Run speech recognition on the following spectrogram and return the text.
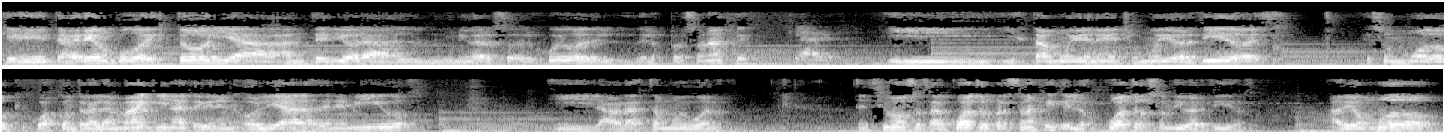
que te agrega un poco de historia anterior al universo del juego, del- de los personajes. Claro. y, y está muy bien hecho, muy divertido. Es, es un modo que juegas contra la máquina, te vienen oleadas de enemigos y la verdad está muy bueno. Encima usas a cuatro personajes que los cuatro son divertidos. Había un modo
